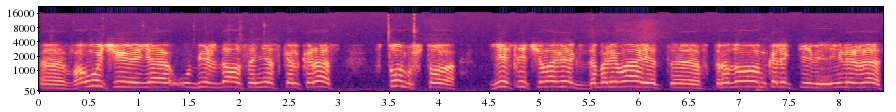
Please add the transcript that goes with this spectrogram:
воочию я убеждался несколько раз в том, что если человек заболевает в трудовом коллективе или же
